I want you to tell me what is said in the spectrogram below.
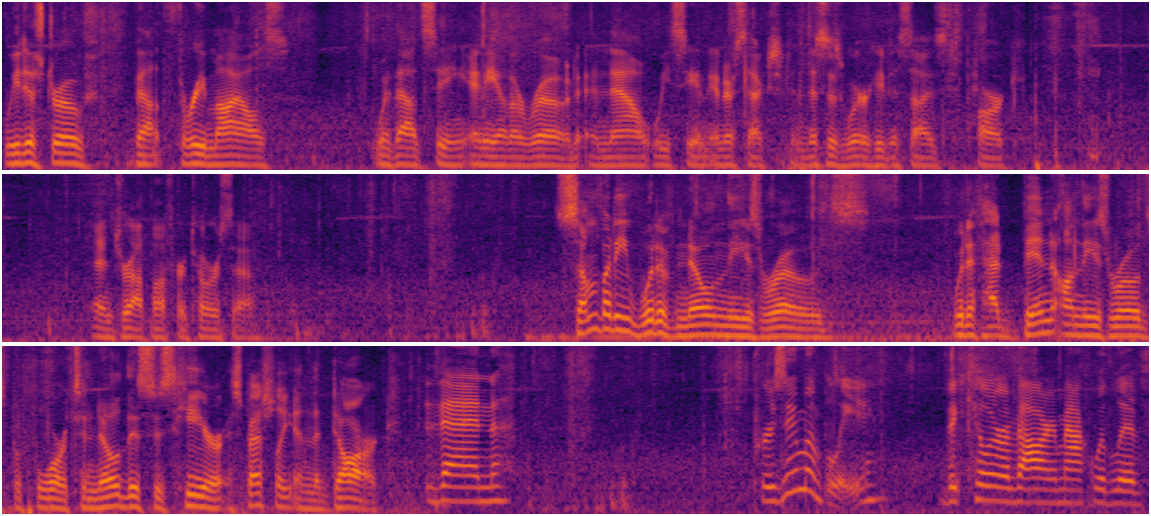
We just drove about three miles without seeing any other road, and now we see an intersection, and this is where he decides to park and drop off her torso. Somebody would have known these roads, would have had been on these roads before to know this is here, especially in the dark. Then, presumably, the killer of Valerie Mack would live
